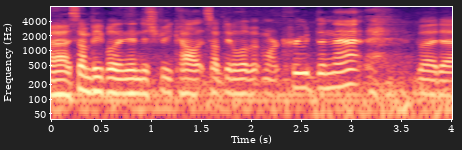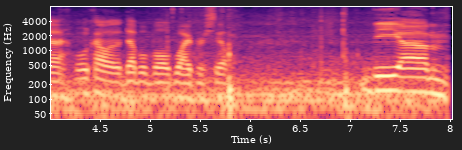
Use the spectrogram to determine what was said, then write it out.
Uh, some people in the industry call it something a little bit more crude than that, but uh, we'll call it a double bulb wiper seal. The um,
